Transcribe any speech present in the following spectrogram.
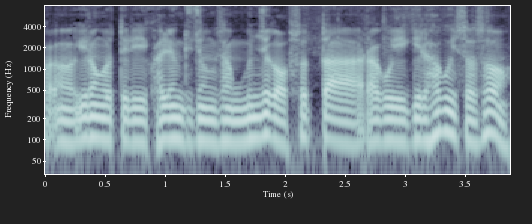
어, 이런 것들이 관련 규정상 문제가 없었다라고 얘기를 하고 있어서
